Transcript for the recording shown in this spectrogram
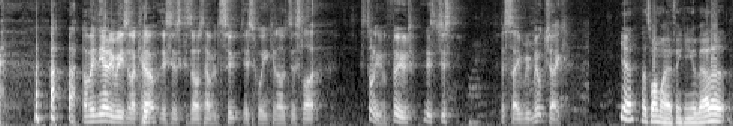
I mean, the only reason I came up with this is because I was having soup this week and I was just like, it's not even food. It's just a savoury milkshake. Yeah, that's one way of thinking about it.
